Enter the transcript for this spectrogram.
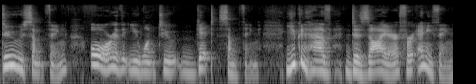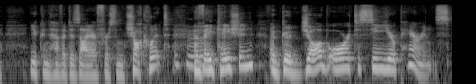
do something or that you want to get something. You can have desire for anything. You can have a desire for some chocolate, a mm-hmm. vacation, a good job, or to see your parents.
